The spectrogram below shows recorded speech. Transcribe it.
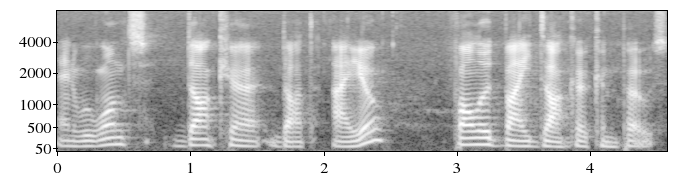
and we want docker.io followed by docker compose.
